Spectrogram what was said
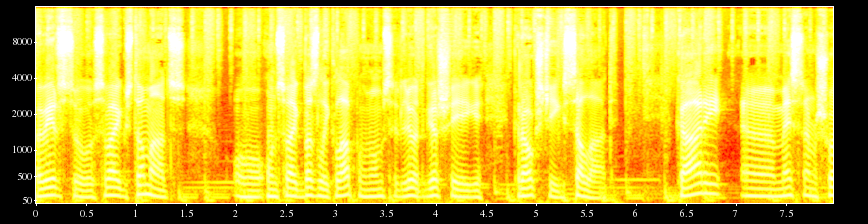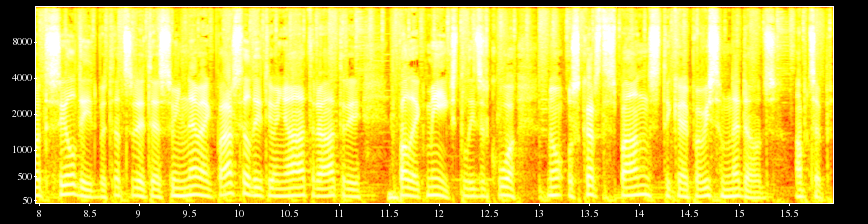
pa virsmu svaigus tomātus un, svaigu baziliku lapu, un mums ir ļoti garšīgi, kraukšķīgi salāti. Kā arī uh, mēs varam šo sildīt, bet atcerieties, viņu nevajag pārsildīt, jo viņi ātri, ātri paliek mīksti. Līdz ar to nu, uz karstas pannas tikai pavisam nedaudz apcep.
